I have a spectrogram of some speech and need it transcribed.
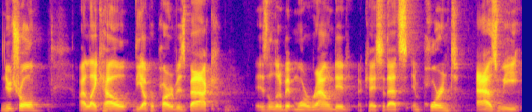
neutral. I like how the upper part of his back is a little bit more rounded. Okay, so that's important as we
